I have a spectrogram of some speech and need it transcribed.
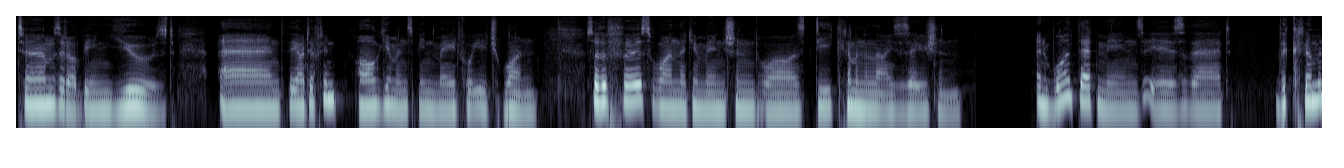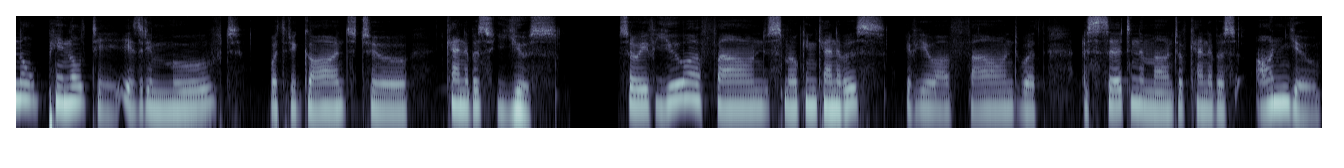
terms that are being used and there are different arguments being made for each one. So the first one that you mentioned was decriminalization. And what that means is that the criminal penalty is removed with regards to cannabis use. So if you are found smoking cannabis, if you are found with a certain amount of cannabis on you,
